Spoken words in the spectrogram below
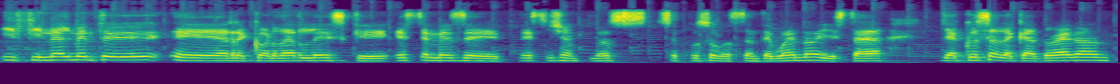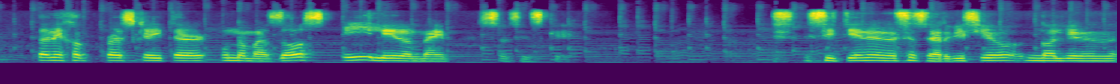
y finalmente eh, recordarles que este mes de PlayStation Plus se puso bastante bueno y está Yakuza Like a Dragon, Tony Hawk Pro Skater 1 más 2 y Little Nightmares. Así es que si tienen ese servicio, no olviden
